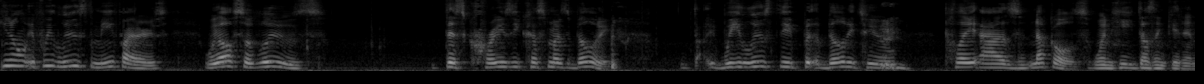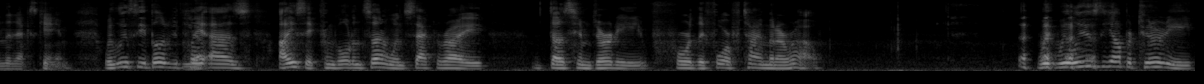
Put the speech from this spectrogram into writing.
you know, if we lose the Mii fighters, we also lose this crazy customizability. We lose the ability to play as Knuckles when he doesn't get in the next game. We lose the ability to play Yep. as Isaac from Golden Sun when Sakurai does him dirty for the fourth time in a row. we, we lose the opportunity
